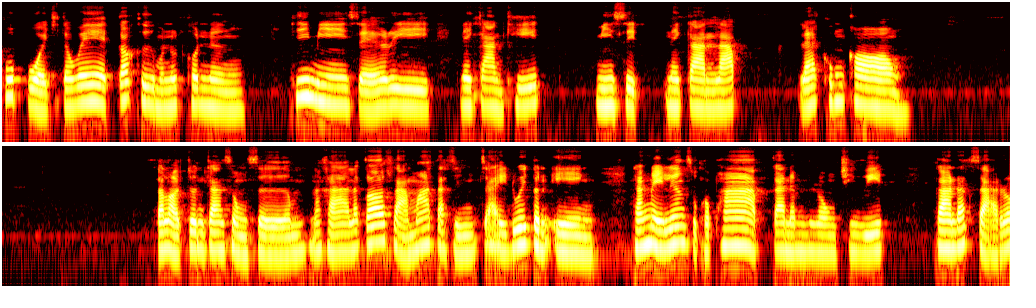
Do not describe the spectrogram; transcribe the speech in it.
ผู้ป่วยจิตเวชก็คือมนุษย์คนหนึ่ง ที่มีเสรีในการคิด มีสิทธิ์ ในการรับและคุ้มครอง ตลอดจนการส่งเสริมนะคะ แล้วก็สามารถตัดสินใจด้วยตนเอง ทั้งในเรื่องสุขภาพ การดำรงชีวิต การรักษาโร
